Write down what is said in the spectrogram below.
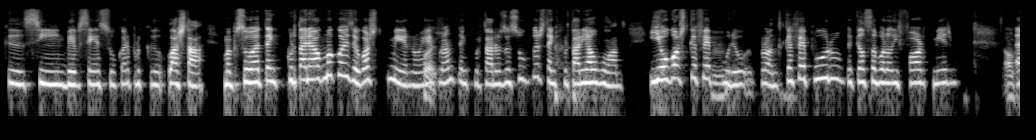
que sim, bebo sem açúcar, porque lá está, uma pessoa tem que cortar em alguma coisa. Eu gosto de comer, não é? Pois. Pronto, tem que cortar os açúcares, tem que cortar em algum lado. E eu gosto de café Hum. puro. Eu- pronto, café puro, aquele sabor ali forte mesmo. ok.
